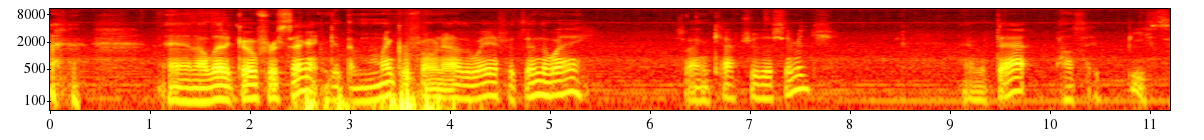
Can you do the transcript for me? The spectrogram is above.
and I'll let it go for a second, and get the microphone out of the way if it's in the way, so I can capture this image. And with that, I'll say peace.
